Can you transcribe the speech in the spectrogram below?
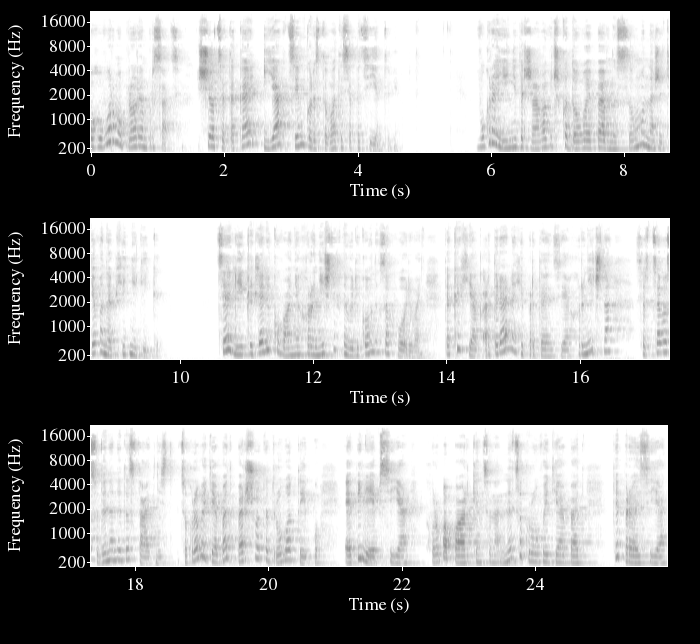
Поговоримо про реімбурсацію. Що це таке і як цим користуватися пацієнтові? В Україні держава відшкодовує певну суму на життєво необхідні ліки. Це ліки для лікування хронічних невилікованих захворювань, таких як артеріальна гіпертензія, хронічна серцево-судинна недостатність, цукровий діабет першого та другого типу, епілепсія, хвороба Паркінсона, нецукровий діабет, депресія,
